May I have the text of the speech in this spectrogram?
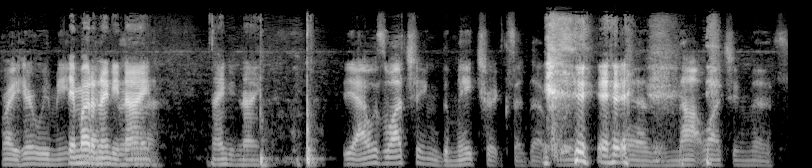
Right here we meet. Came out in like, the- uh, 99. 99. Yeah, I was watching The Matrix at that point and not watching this.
